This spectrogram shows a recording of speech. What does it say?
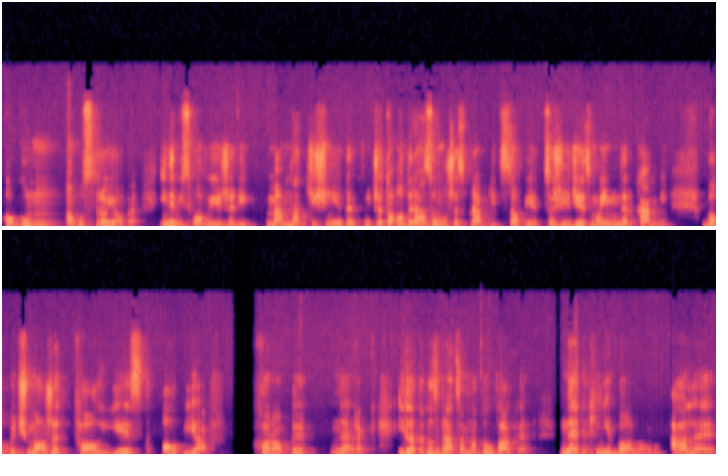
ogólnoustrojowe. Innymi słowy, jeżeli mam nadciśnienie tętnicze, to od razu muszę sprawdzić sobie, co się dzieje z moimi nerkami, bo być może to jest objaw choroby nerek. I dlatego zwracam na to uwagę. Nerki nie bolą, ale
